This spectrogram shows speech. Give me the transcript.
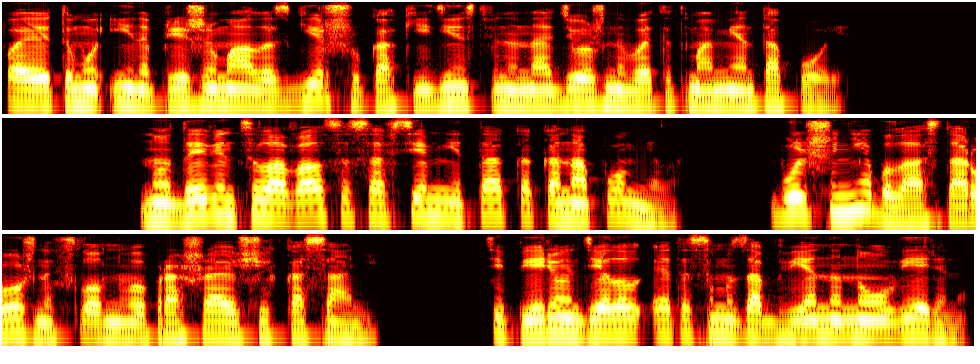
Поэтому Ина прижималась к Гиршу как единственно надежный в этот момент опоре. Но Дэвин целовался совсем не так, как она помнила. Больше не было осторожных, словно вопрошающих касаний. Теперь он делал это самозабвенно, но уверенно.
